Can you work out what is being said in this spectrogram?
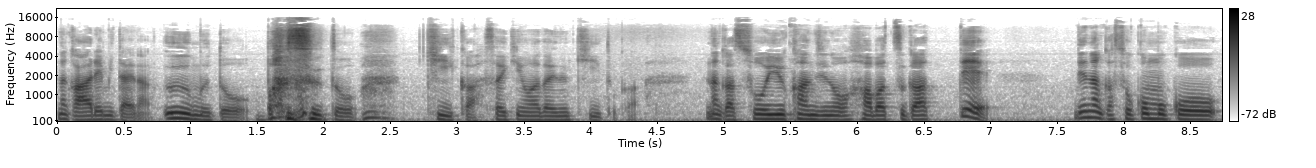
なんかあれみたいな、ウームとバズと キーか、最近話題のキーとか、なんかそういう感じの派閥があって、で、なんかそこもこ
